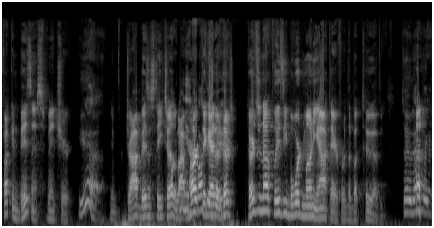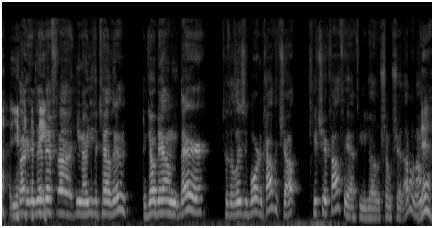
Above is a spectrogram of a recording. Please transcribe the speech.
fucking business venture. Yeah. Drive business to each other. Like Yeah, work together. There's there's enough Lizzie Borden money out there for the two of you. So that Yeah. but, and then if uh, you know you could tell them to go down there to the Lizzie Borden coffee shop, get you a coffee after you go or some shit. I don't know. Yeah.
